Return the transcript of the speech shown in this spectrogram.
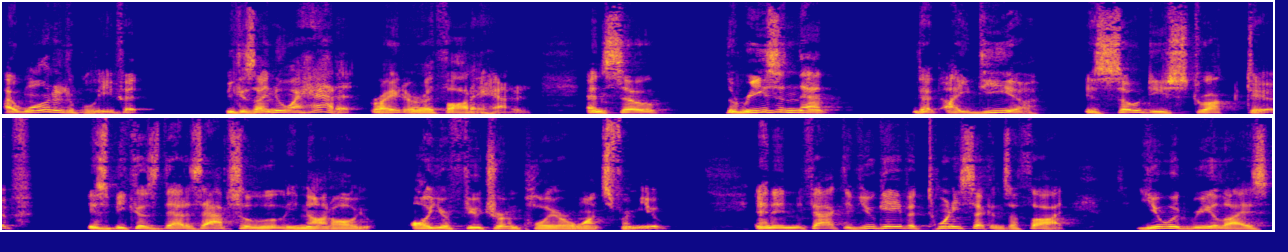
I wanted to believe it because I knew I had it, right? Or I thought I had it. And so the reason that that idea is so destructive is because that is absolutely not all, all your future employer wants from you. And in fact, if you gave it 20 seconds of thought, you would realize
